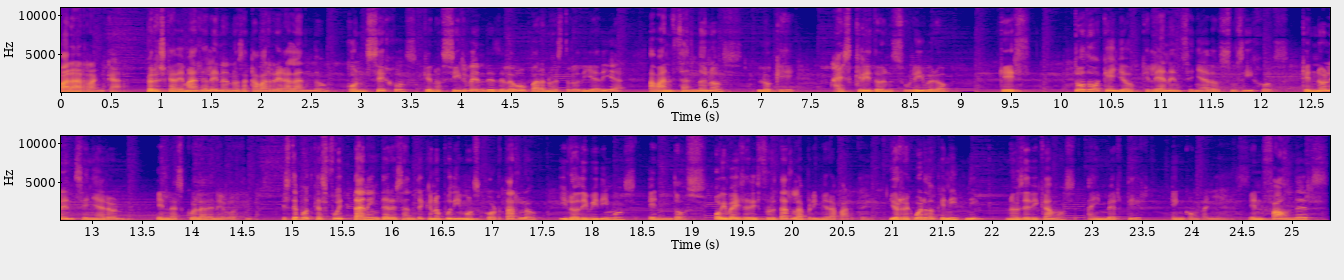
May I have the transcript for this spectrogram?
para arrancar. Pero es que además Elena nos acaba regalando consejos que nos sirven desde luego para nuestro día a día, avanzándonos lo que ha escrito en su libro, que es todo aquello que le han enseñado sus hijos que no le enseñaron en la escuela de negocios. Este podcast fue tan interesante que no pudimos cortarlo y lo dividimos en dos. Hoy vais a disfrutar la primera parte. Y os recuerdo que en ITNIC nos dedicamos a invertir en compañías, en founders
